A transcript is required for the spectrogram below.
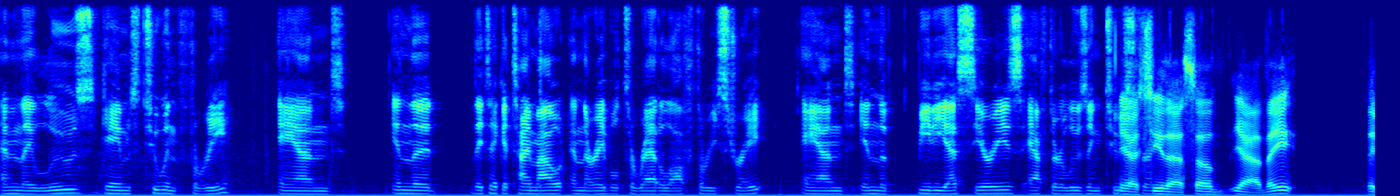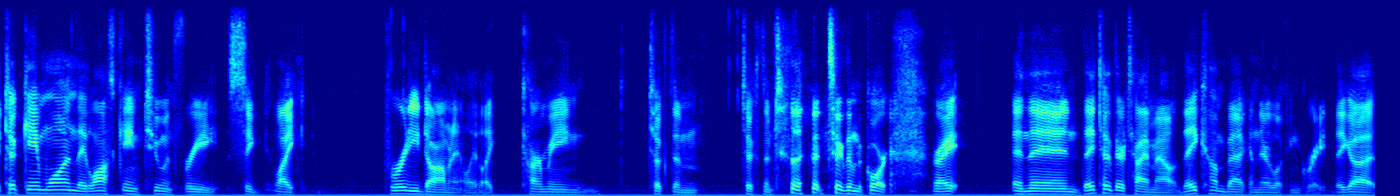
and they lose games two and three, and in the they take a timeout and they're able to rattle off three straight. And in the BDS series, after losing two, Yeah, I see that. So yeah, they they took game one, they lost game two and three, like pretty dominantly. Like Karmine took them took them to took them to court, right? And then they took their timeout. They come back and they're looking great. They got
